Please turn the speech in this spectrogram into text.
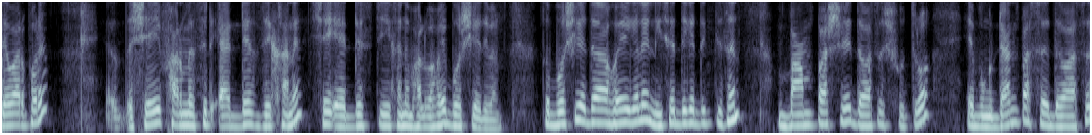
দেওয়ার পরে, সেই ফার্মেসির অ্যাড্রেস যেখানে, সেই অ্যাড্রেসটি এখানে ভালোভাবে বসিয়ে দেবেন। তো বসিয়ে দেওয়া হয়ে গেলে নিচের দিকে দেখতেছেন, বাম পাশে দেওয়া আছে সূত্র এবং ডান পাশে দেওয়া আছে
